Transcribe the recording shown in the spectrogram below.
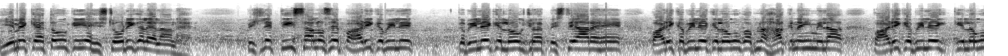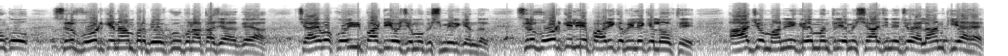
ये मैं कहता हूँ कि ये हिस्टोरिकल ऐलान है। पिछले तीस सालों से पहाड़ी कबीले कबीले के लोग जो है पिछते आ रहे हैं। पहाड़ी कबीले के लोगों को अपना हक नहीं मिला। पहाड़ी कबीले के लोगों को सिर्फ़ वोट के नाम पर बेवकूफ़ बनाता जा गया चाहे वो कोई भी पार्टी हो जम्मू कश्मीर के अंदर। सिर्फ़ वोट के लिए पहाड़ी कबीले के लोग थे। आज जो माननीय गृह मंत्री अमित शाह जी ने जो ऐलान किया है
